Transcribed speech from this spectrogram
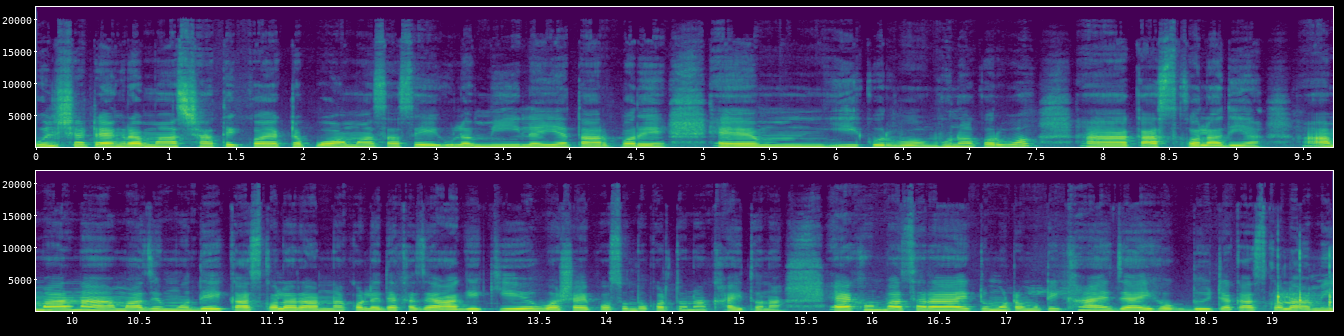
গুলশা ট্যাংরা মাছ, সাথে কয়েকটা পোয়া মাছ আছে, এগুলো মিলাইয়া তারপরে ই করব, ভুনা করব কাঁচকলা দিয়া। আমার না মাঝে মধ্যে এই কাঁচকলা রান্না করলে দেখা যায় আগে কেউ বাসায় পছন্দ করতো না, খাইতো না। এখন বাচ্চারা একটু মোটামুটি খায়, যাই হোক দুইটা কাঁচকলা আমি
